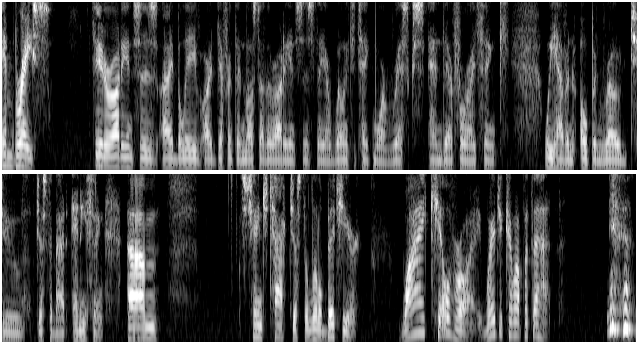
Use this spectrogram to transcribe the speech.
embrace. Theater audiences, I believe, are different than most other audiences. They are willing to take more risks, and therefore, I think we have an open road to just about anything. Um, let's change tack just a little bit here. Why Kilroy? Where'd you come up with that?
